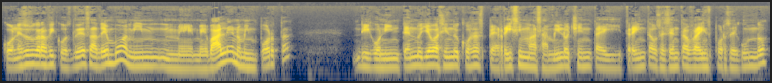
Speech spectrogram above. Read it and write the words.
con esos gráficos de esa demo. A mí me, me, vale, no me importa. Digo, Nintendo lleva haciendo cosas perrísimas a 1080 y 30 o 60 frames por segundo.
